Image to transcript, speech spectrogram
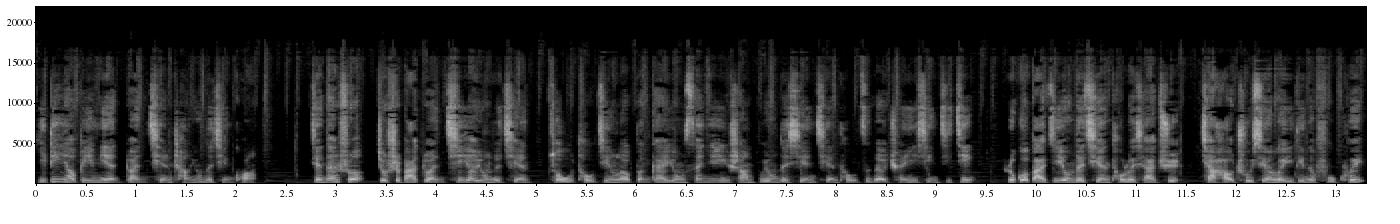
一定要避免短钱常用的情况。简单说，就是把短期要用的钱错误投进了本该用三年以上不用的闲钱投资的权益型基金。如果把急用的钱投了下去，恰好出现了一定的浮亏，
